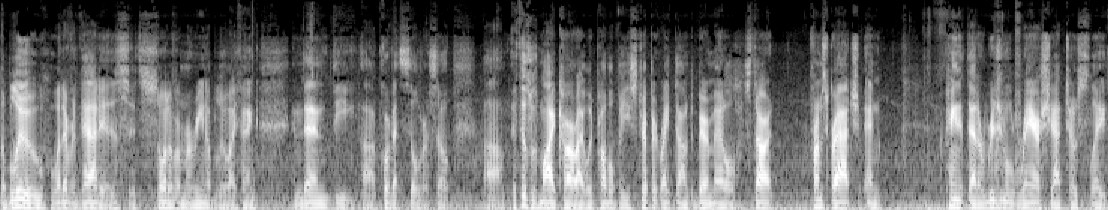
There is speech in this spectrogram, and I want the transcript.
the blue, whatever that is, it's sort of a marina blue, I think, and then the uh, Corvette Silver. So um, if this was my car, I would probably strip it right down to bare metal, start from scratch and paint it that original rare Chateau slate.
